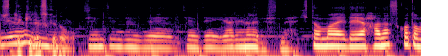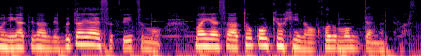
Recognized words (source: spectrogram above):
素敵ですけど全然全然全然やれないですね。人前で話すことも苦手なんで舞台挨拶いつも毎朝登校拒否の子供みたいになってます。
